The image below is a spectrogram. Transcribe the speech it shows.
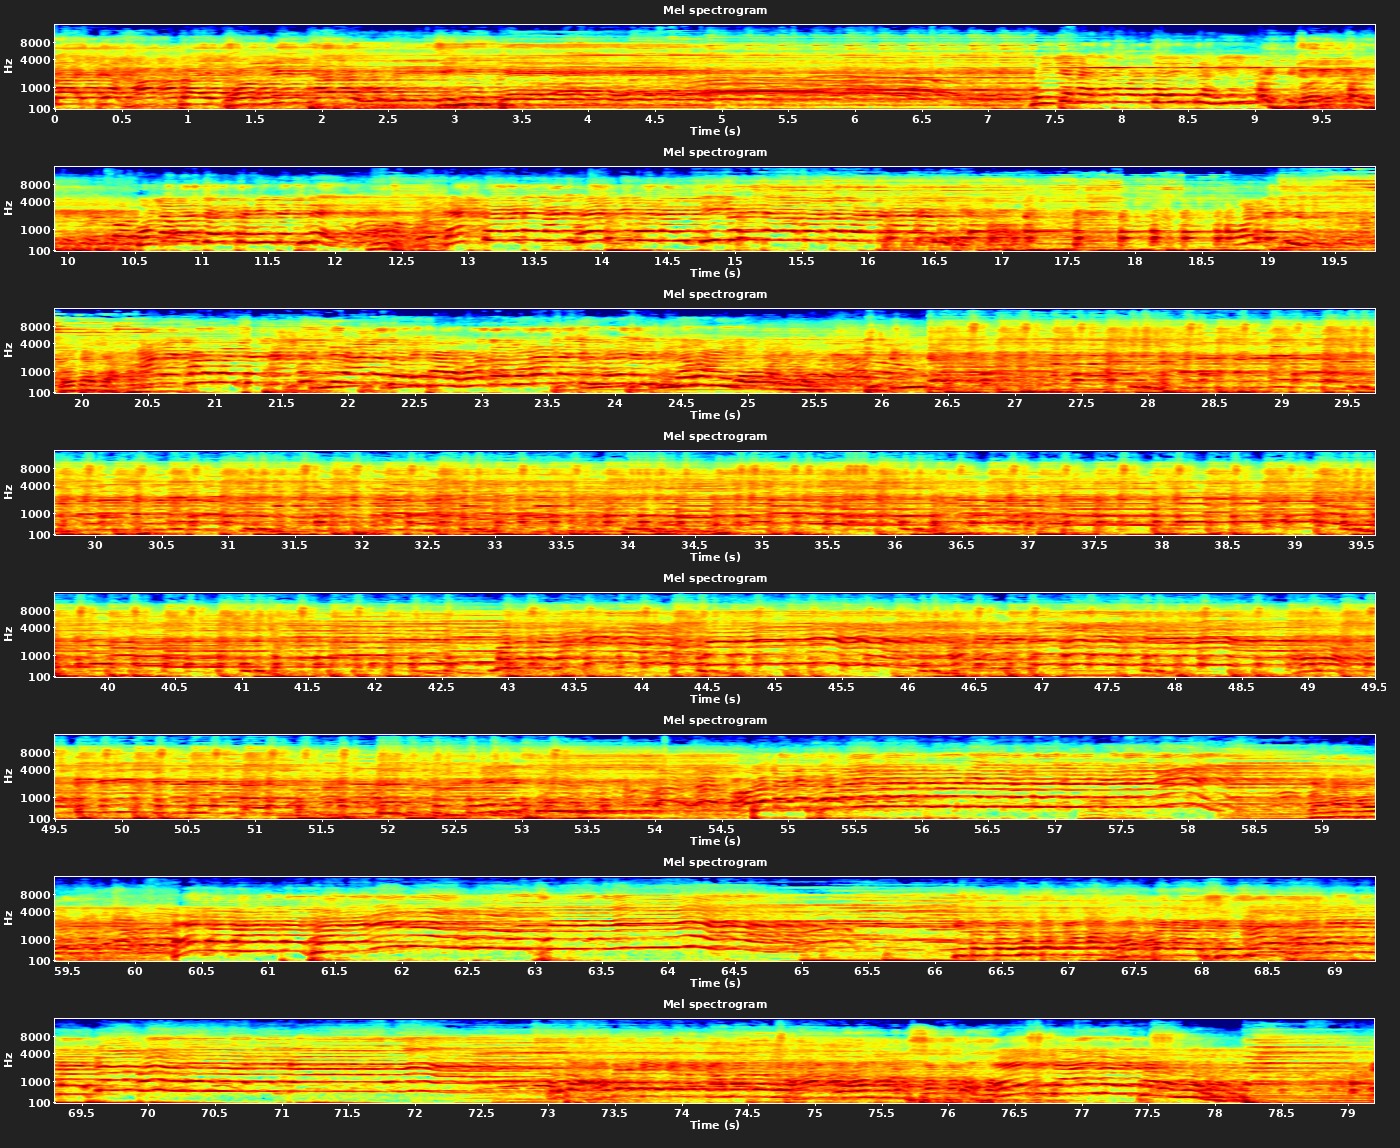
রাইতে হাতটায় ধরলি ঠাকুরে জিকে বুঝতে পারে কত বড় চরিত্রহীন? চরিত্র কত বড় চরিত্রহীন দেখলে? একটা গাড়ি গাড়ি ভরে কি বল কি করে চালাবো এত বড় টাকা আমি বলতেছি না? ওটা কি? আর এখন বলছে ঠাকুরজির হাতে ধরে খাওয়া ওরা তো মরার নাকি মরে যাবে বিধবা আমি দেবো মানে বলে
